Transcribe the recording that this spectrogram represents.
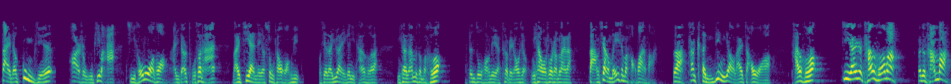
带着贡品。二十五匹马，几头骆驼啊，一点土特产来见这个宋朝皇帝。我现在愿意跟你谈和了，你看咱们怎么和？真宗皇帝也特别高兴。你看我说什么来着？党项没什么好办法，是吧？他肯定要来找我谈和。既然是谈和嘛，那就谈吧。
